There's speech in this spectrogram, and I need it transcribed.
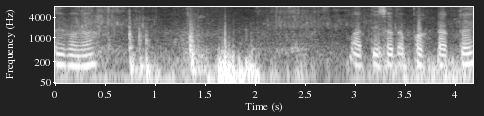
हे बघा. मातीस आता फक टाकतोय.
